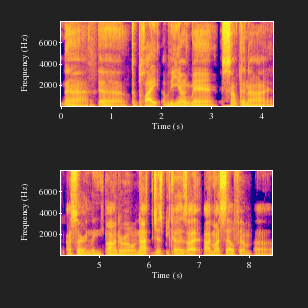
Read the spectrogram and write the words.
nah. The the plight of the young man is something I I certainly ponder on. Not just because I I myself am uh,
